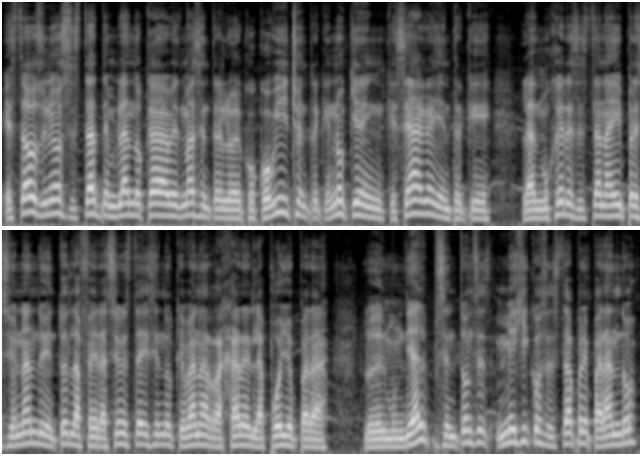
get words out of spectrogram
Estados Unidos está temblando cada vez más entre lo del cocobicho, entre que no quieren que se haga y entre que las mujeres están ahí presionando y entonces la federación está diciendo que van a rajar el apoyo para lo del mundial. Pues entonces México se está preparando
